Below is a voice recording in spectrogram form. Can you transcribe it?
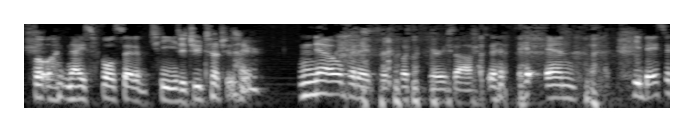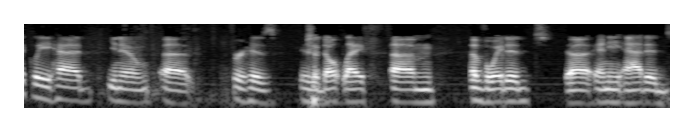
full, nice full set of teeth. Did you touch his hair? No, but it, it looked very soft. and he basically had, you know, uh, for his his adult life, um, avoided uh, any added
